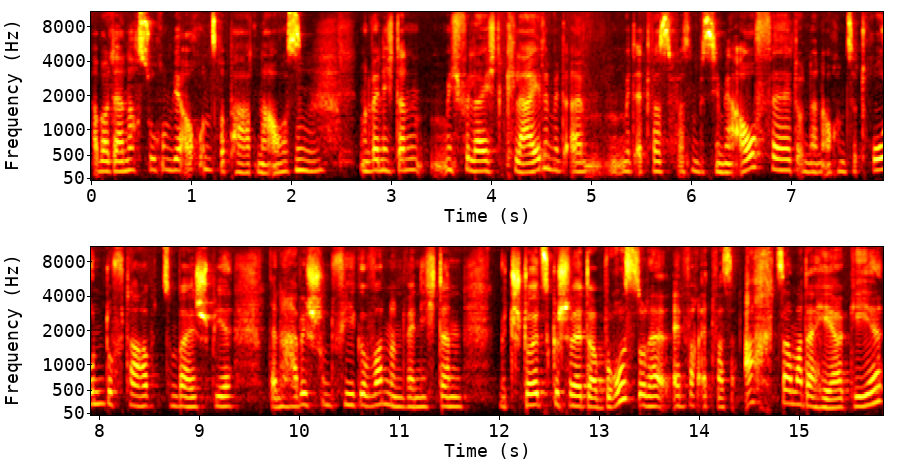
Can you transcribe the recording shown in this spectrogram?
Aber danach suchen wir auch unsere Partner aus. Mhm. Und wenn ich dann mich vielleicht kleide mit, einem, mit etwas, was ein bisschen mehr auffällt und dann auch einen Zitronenduft habe zum Beispiel, dann habe ich schon viel gewonnen. Und wenn ich dann mit stolz geschwellter Brust oder einfach etwas achtsamer dahergehe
